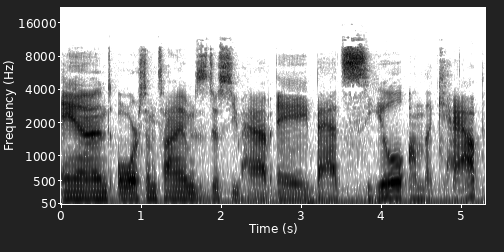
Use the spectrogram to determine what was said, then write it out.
and or sometimes just you have a bad seal on the cap.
